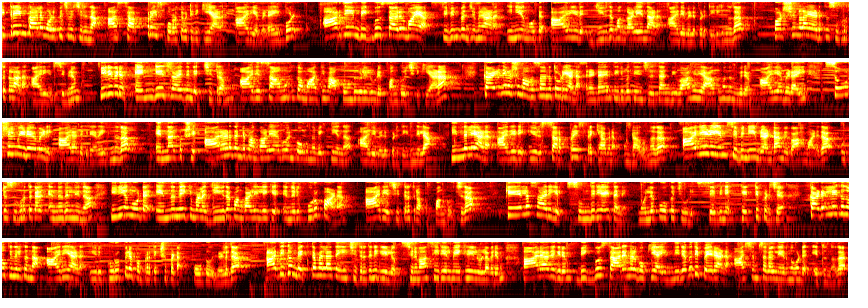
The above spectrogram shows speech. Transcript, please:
ഇത്രയും കാലം ഒളിപ്പിച്ചു വെച്ചിരുന്ന ആ സർപ്രൈസ് പുറത്തുവിട്ടിരിക്കുകയാണ് ആര്യ ബിഡ ഇപ്പോൾ ആർജയും ബിഗ് ബോസ് താരവുമായ സിബിൻ ബെഞ്ചമിനാണ് ഇനി അങ്ങോട്ട് ആര്യയുടെ ജീവിത പങ്കാളിയെന്നാണ് ആര്യ വെളിപ്പെടുത്തിയിരിക്കുന്നത്. വർഷങ്ങളായി അടുത്ത സുഹൃത്തുക്കളാണ് ആര്യയും സിബിനും. ഇരുവരും എൻഗേജ്ഡ് ആയതിന്റെ ചിത്രം ആര്യ സാമൂഹിക മാധ്യമ അക്കൗണ്ടുകളിലൂടെ പങ്കുവച്ചിരിക്കുകയാണ്. കഴിഞ്ഞ വർഷം അവസാനത്തോടെയാണ് രണ്ടായിരത്തി ഇരുപത്തിയഞ്ചിൽ താൻ വിവാഹിതയാകുമെന്ന വിവരം ആര്യ ബിഡായി സോഷ്യൽ മീഡിയ വഴി ആരാധകരെ അറിയിക്കുന്നത്. എന്നാൽ പക്ഷേ ആരാണ് തന്റെ പങ്കാളിയാകുവാൻ പോകുന്ന വ്യക്തിയെന്ന് ആര്യ വെളിപ്പെടുത്തിയിരുന്നില്ല. ഇന്നലെയാണ് ആര്യയുടെ ഈ ഒരു സർപ്രൈസ് പ്രഖ്യാപനം ഉണ്ടാകുന്നത്. ആര്യയുടെയും സിബിന്റെയും രണ്ടാം വിവാഹമാണിത്. ഉറ്റ സുഹൃത്തുക്കൾ എന്നതിൽ നിന്ന് ഇനി അങ്ങോട്ട് എന്നേക്കുമുള്ള ജീവിത പങ്കാളിയിലേക്ക് എന്നൊരു കുറിപ്പാണ് ആര്യ ചിത്രത്തിനൊപ്പം പങ്കുവച്ചത്. കേരള സാരിയിൽ സുന്ദരിയായി തന്നെ മുല്ലപ്പൂവൊക്കെ ചൂടി സെബിനെ കെട്ടിപ്പിടിച്ച് കടലിലേക്ക് നോക്കി നിൽക്കുന്ന ആര്യയാണ് ഈ ഒരു കുറിപ്പിനൊപ്പം പ്രത്യക്ഷപ്പെട്ട ഫോട്ടോയിലുള്ളത്. അധികം വ്യക്തമല്ലാത്ത ഈ ചിത്രത്തിന് കീഴിലും സിനിമാ സീരിയൽ മേഖലയിലുള്ളവരും ആരാധകരും ബിഗ് ബോസ് താരങ്ങളുമൊക്കെയായി നിരവധി പേരാണ് ആശംസകൾ നേർന്നുകൊണ്ട് എത്തുന്നത്.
